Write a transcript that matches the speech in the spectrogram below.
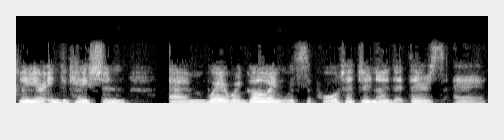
clear indication um, where we're going with support. I do know that there's a,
